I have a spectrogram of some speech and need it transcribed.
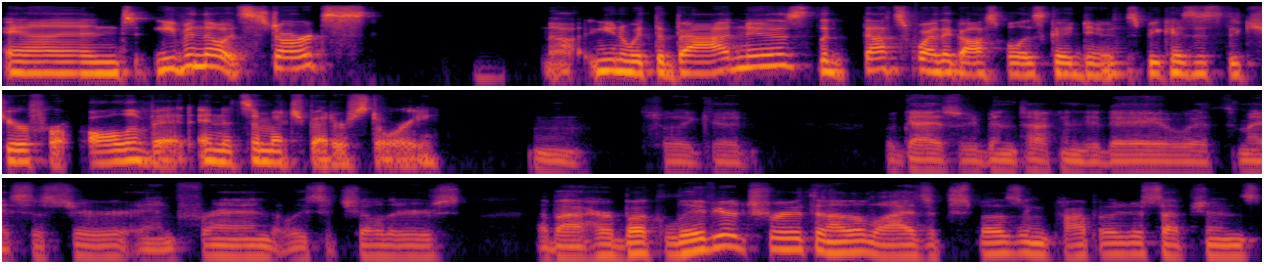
And even though it starts uh, you know with the bad news the, that's why the gospel is good news because it's the cure for all of it and it's a much better story. Mm, it's really good guys, we've been talking today with my sister and friend, Alisa Childers, about her book, Live Your Truth and Other Lies, exposing popular deceptions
